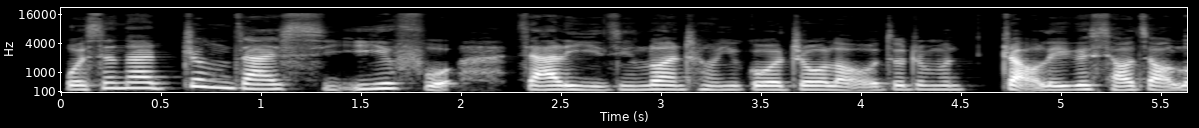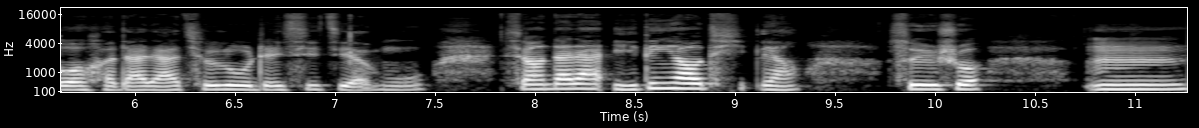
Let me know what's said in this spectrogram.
我现在正在洗衣服，家里已经乱成一锅粥了。我就这么找了一个小角落和大家去录这期节目，希望大家一定要体谅。所以说，嗯，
